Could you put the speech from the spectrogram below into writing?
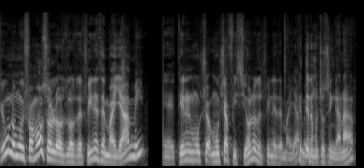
Uno muy famoso, los, los Delfines de Miami. Eh, tienen mucho, mucha afición los Delfines de Miami. Que tienen muchos sin ganar.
